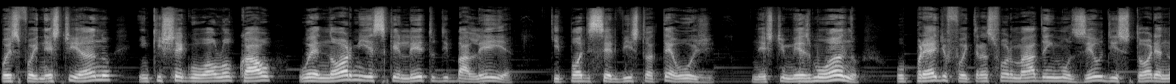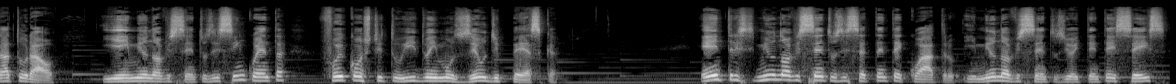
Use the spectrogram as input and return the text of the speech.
pois foi neste ano em que chegou ao local o enorme esqueleto de baleia que pode ser visto até hoje. Neste mesmo ano, o prédio foi transformado em Museu de História Natural e em 1950 foi constituído em Museu de Pesca. Entre 1974 e 1986,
